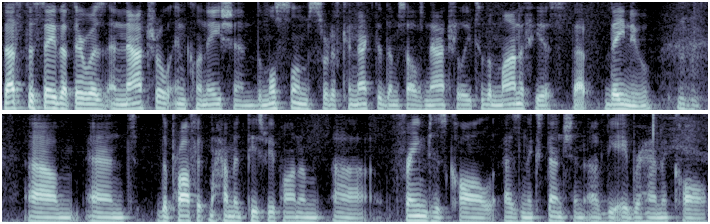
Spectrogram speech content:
That's to say that there was a natural inclination. The Muslims sort of connected themselves naturally to the monotheists that they knew. Mhm. Um, and the Prophet Muhammad, peace be upon him, uh, framed his call as an extension of the Abrahamic call.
